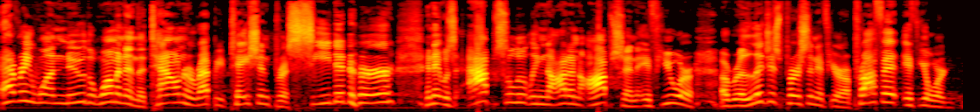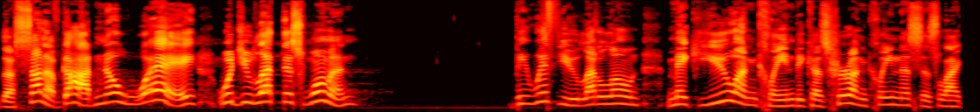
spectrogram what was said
Everyone knew the woman in the town. Her reputation preceded her, and it was absolutely not an option. If you were a religious person, if you're a prophet, if you're the Son of God, no way would you let this woman be with you, let alone make you unclean because her uncleanness is like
